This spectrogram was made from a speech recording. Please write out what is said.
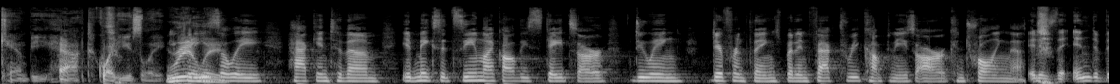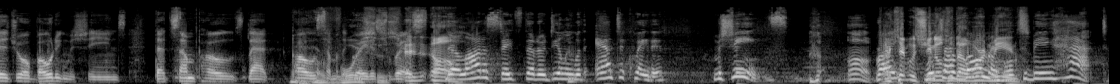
can be hacked quite easily. You can easily hack into them. It makes it seem like all these states are doing different things, but in fact, three companies are controlling this. It is the individual voting machines that some pose that pose some of the greatest risks. oh. There are a lot of states that are dealing with antiquated machines, Oh, right? I can't believe she which knows are what that word vulnerable means. to being hacked.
